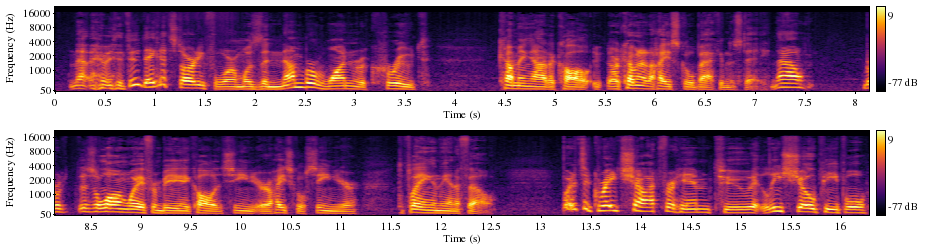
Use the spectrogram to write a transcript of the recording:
I mean, the dude they got starting for him was the number one recruit coming out of college or coming out of high school back in this day. Now, there's a long way from being a college senior or a high school senior to playing in the NFL. But it's a great shot for him to at least show people,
